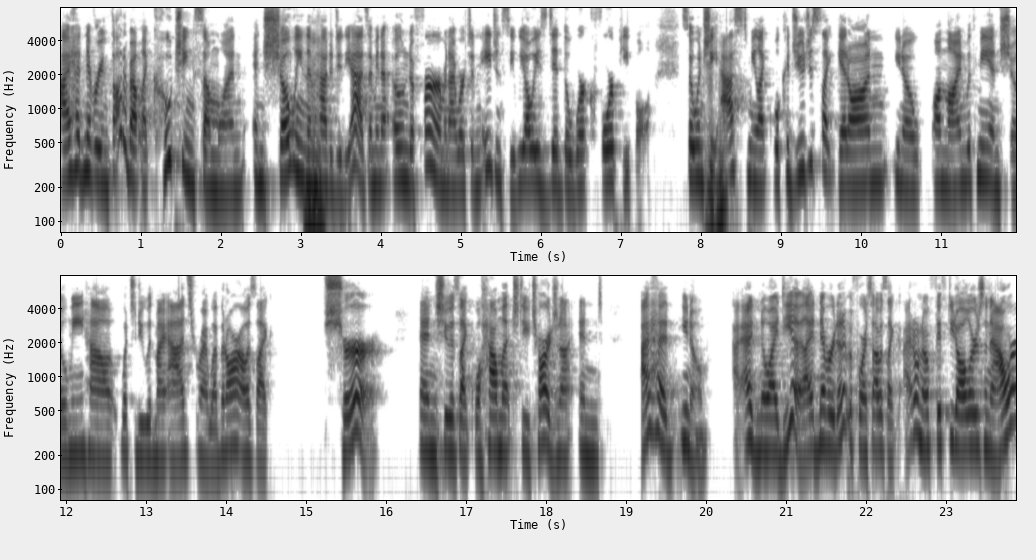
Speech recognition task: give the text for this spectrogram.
I had never even thought about like coaching someone and showing them mm. how to do the ads. I mean, I owned a firm and I worked at an agency. We always did the work for people. So when she mm-hmm. asked me like, well, could you just like get on, you know, online with me and show me how, what to do with my ads for my webinar? I was like, sure. And she was like, well, how much do you charge? And I, and I had, you know, I had no idea. I had never done it before. So I was like, I don't know, $50 an hour.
